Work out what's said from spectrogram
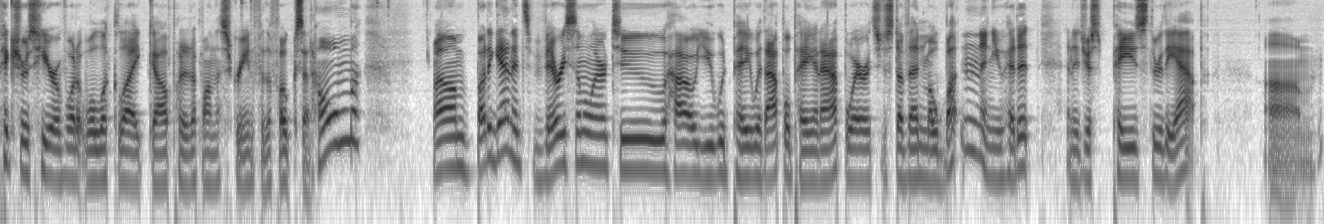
pictures here of what it will look like. I'll put it up on the screen for the folks at home. Um, but again, it's very similar to how you would pay with Apple Pay an app, where it's just a Venmo button and you hit it and it just pays through the app. Um,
